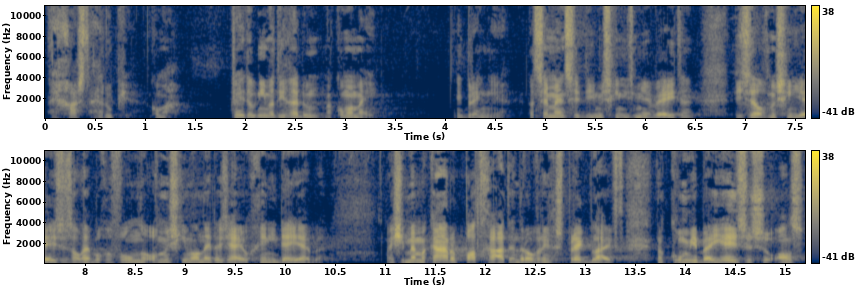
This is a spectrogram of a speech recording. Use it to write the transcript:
hey gast, hij roept je, kom maar. Ik weet ook niet wat hij gaat doen, maar kom maar mee. Ik breng je. Dat zijn mensen die misschien iets meer weten, die zelf misschien Jezus al hebben gevonden, of misschien wel net als jij ook geen idee hebben. Maar als je met elkaar op pad gaat en erover in gesprek blijft, dan kom je bij Jezus zoals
